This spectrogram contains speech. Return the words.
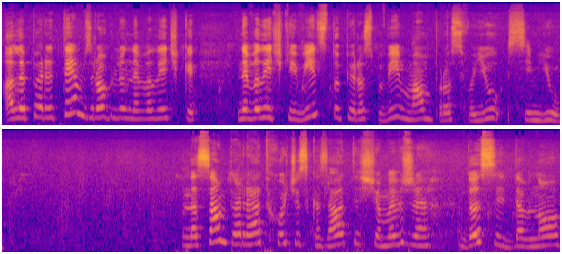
Але перед тим зроблю невеличкий, невеличкий відступ і розповім вам про свою сім'ю. Насамперед хочу сказати, що ми вже досить давно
